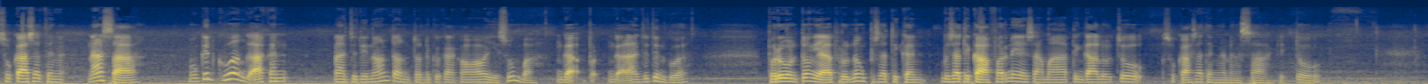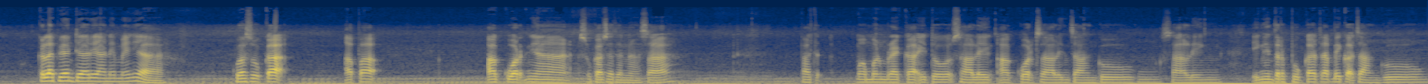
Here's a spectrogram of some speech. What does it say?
Sukasa dengan NASA mungkin gua nggak akan lanjutin nonton Toneka Kawa ya sumpah. Nggak nggak lanjutin gua. Beruntung ya beruntung bisa digan bisa di cover nih sama tingkah lucu Sukasa dengan NASA gitu. Kelebihan dari anime ini ya gua suka apa awkwardnya Sukasa dan NASA momen mereka itu saling awkward, saling canggung, saling ingin terbuka tapi kok canggung.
